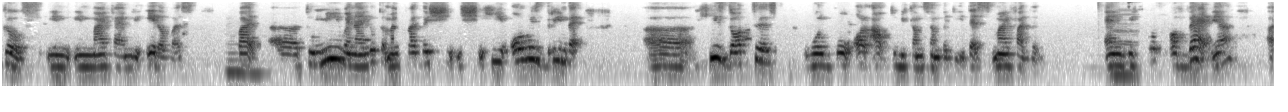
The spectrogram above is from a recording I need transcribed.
girls in, in my family, eight of us. Mm. But uh, to me, when I look at my father, she, she, he always dreamed that uh, his daughters will go all out to become somebody. That's my father and uh, because of that yeah uh,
